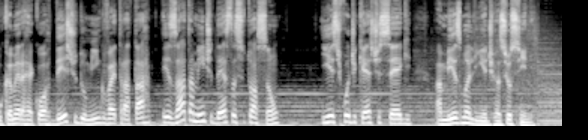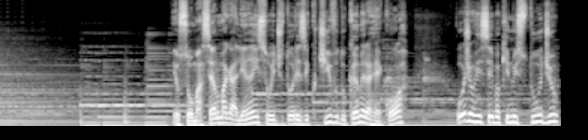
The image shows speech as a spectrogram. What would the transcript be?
O Câmera Record deste domingo vai tratar exatamente desta situação e este podcast segue a mesma linha de raciocínio. Eu sou Marcelo Magalhães, sou editor executivo do Câmera Record. Hoje eu recebo aqui no estúdio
